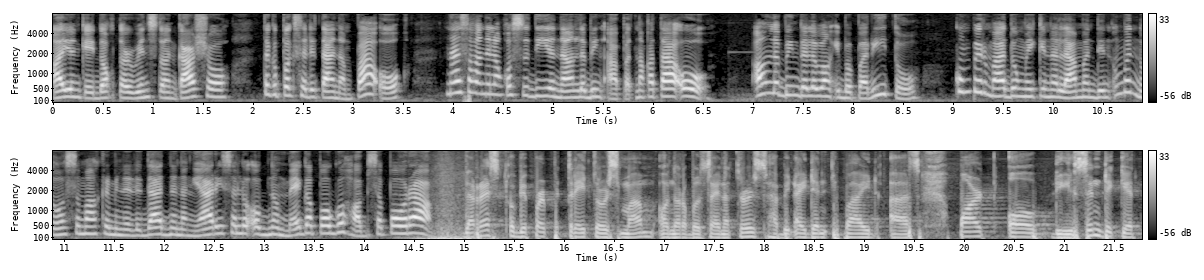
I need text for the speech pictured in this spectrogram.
Ayon kay Dr. Winston Casio, tagapagsalita ng PAOK, nasa kanilang kustudiya na ang labing apat na katao. Ang labing dalawang iba pa rito, kumpirmadong may kinalaman din umano sa mga kriminalidad na nangyari sa loob ng Mega Pogo Hub sa Porac. The rest of the perpetrators, ma'am, honorable senators, have been identified as part of the syndicate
